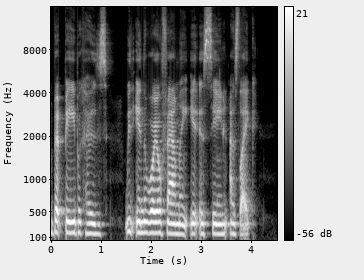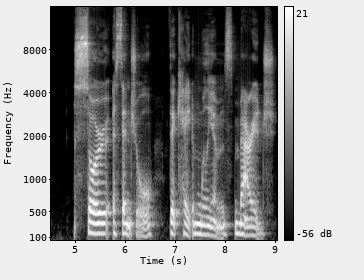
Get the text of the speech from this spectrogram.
But B because within the royal family, it is seen as like so essential that Kate and William's marriage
